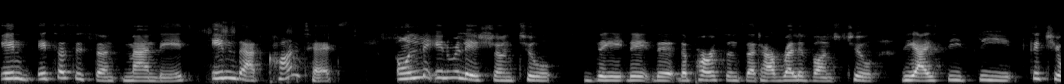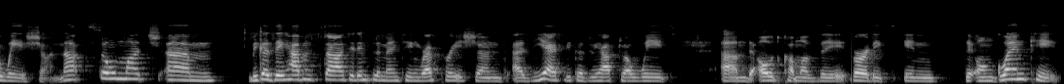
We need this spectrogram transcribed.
in its assistance mandate in that context only in relation to the, the, the, the persons that are relevant to the ICC situation, not so much um, because they haven't started implementing reparations as yet because we have to await um, the outcome of the verdict in the Ongwen case.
